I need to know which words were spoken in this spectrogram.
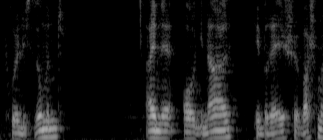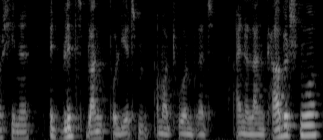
fröhlich summend, eine original hebräische Waschmaschine mit blitzblank poliertem Armaturenbrett, einer langen Kabelschnur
